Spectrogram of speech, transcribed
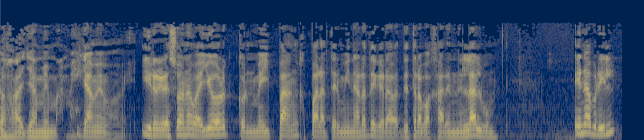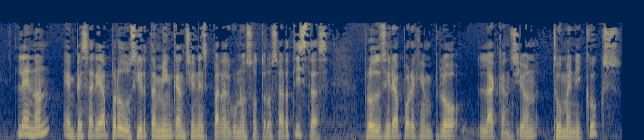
Ajá, ya me mamé. Ya me mamé. Y regresó a Nueva York con May Pang para terminar de, de trabajar en el álbum. En abril, Lennon empezaría a producir también canciones para algunos otros artistas. Producirá, por ejemplo, la canción Too Many Cooks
